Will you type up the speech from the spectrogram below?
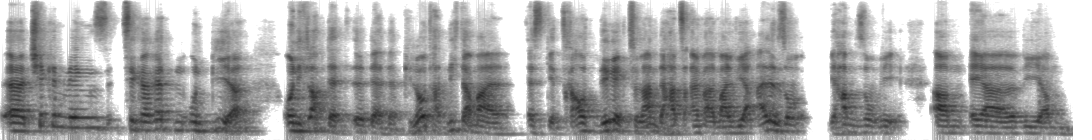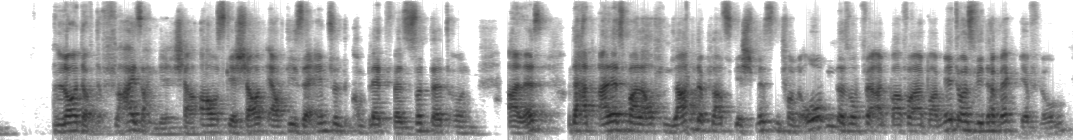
äh, Chicken Wings, Zigaretten und Bier. Und ich glaube, der, der, der, Pilot hat nicht einmal es getraut, direkt zu landen. Der hat es einfach, weil wir alle so, wir haben so wie ähm, eher wie ähm, Lord of the Flies ausgeschaut. Er auf dieser Insel komplett versüttet und alles. Und er hat alles mal auf den Landeplatz geschmissen von oben, also für ein paar, für ein paar Meter ist wieder weggeflogen.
